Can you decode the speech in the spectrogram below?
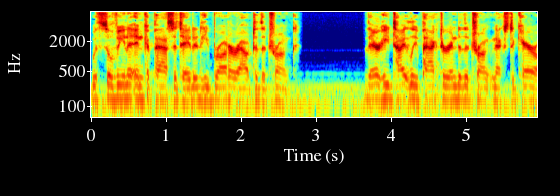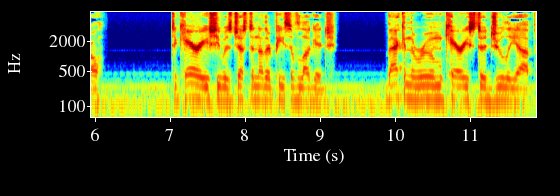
With Silvina incapacitated, he brought her out to the trunk. There, he tightly packed her into the trunk next to Carol. To Cary, she was just another piece of luggage. Back in the room, Cary stood Julie up.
